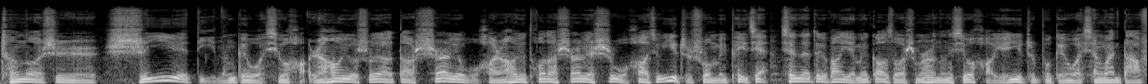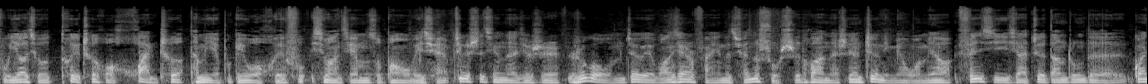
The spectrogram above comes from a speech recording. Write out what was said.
承诺是十一月底能给我修好，然后又说要到十二月五号，然后又拖到十二月十五号，就一直说没配件。现在对方也没告诉我什么时候能修好，也一直不给我相关答复，要求退车或换车，他们也不给我回复。希望节目组帮我维权。这个事情呢，就是如果我们这位王先生反映的全都属实的话呢，实际上这里面我们要分析一下这当中的关。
